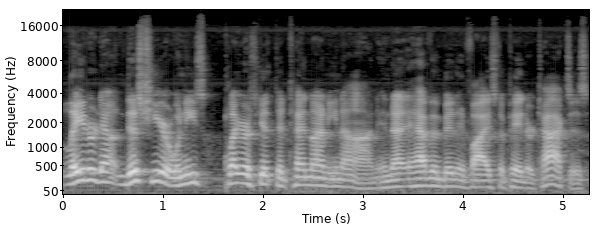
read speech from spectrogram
later down this year, when these players get to 1099 and they haven't been advised to pay their taxes,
